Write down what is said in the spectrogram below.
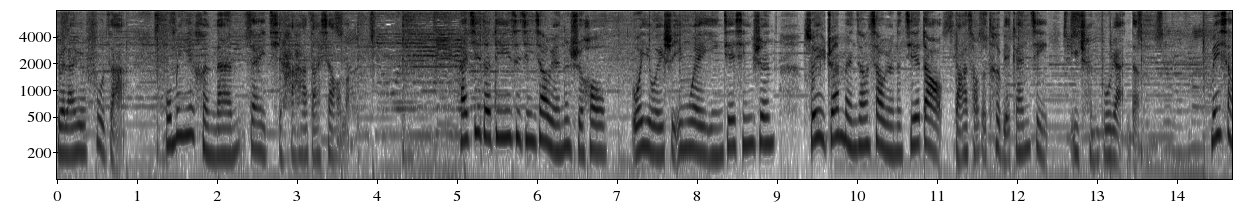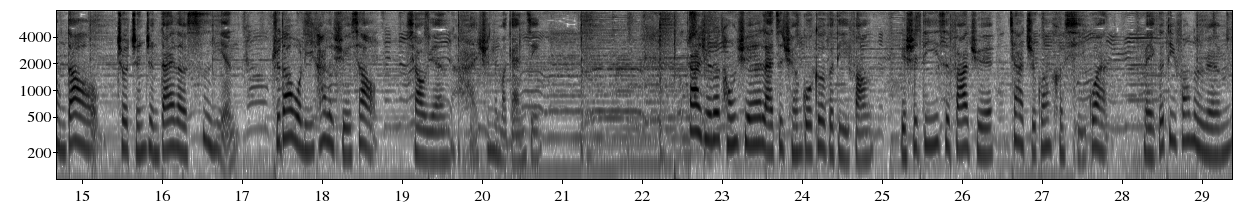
越来越复杂，我们也很难在一起哈哈大笑了。还记得第一次进校园的时候，我以为是因为迎接新生，所以专门将校园的街道打扫得特别干净，一尘不染的。没想到，这整整待了四年，直到我离开了学校。校园还是那么干净。大学的同学来自全国各个地方，也是第一次发觉价值观和习惯。每个地方的人，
